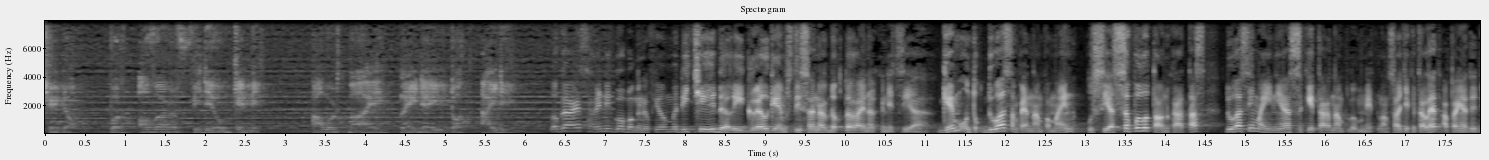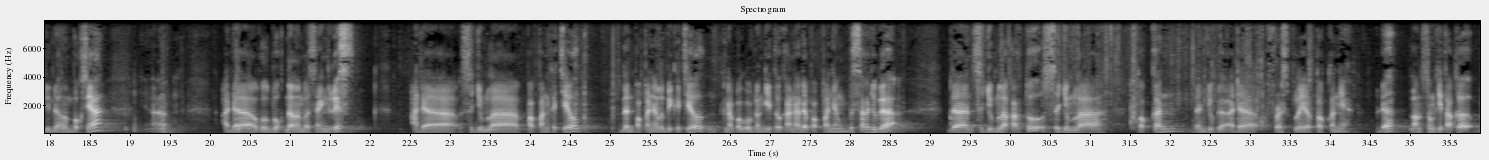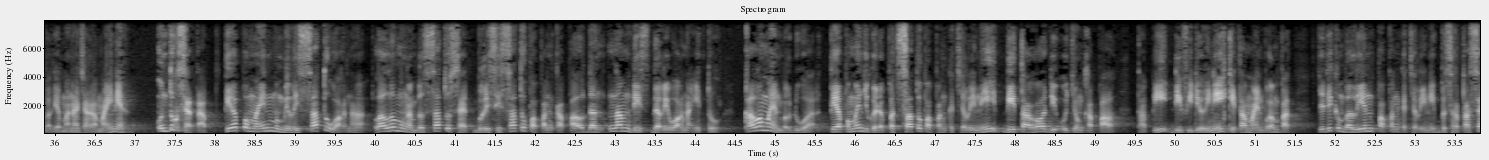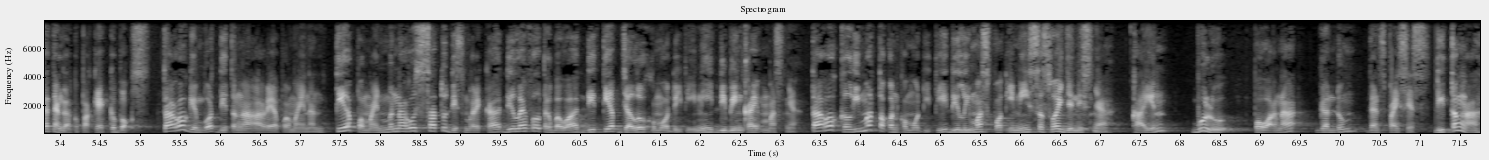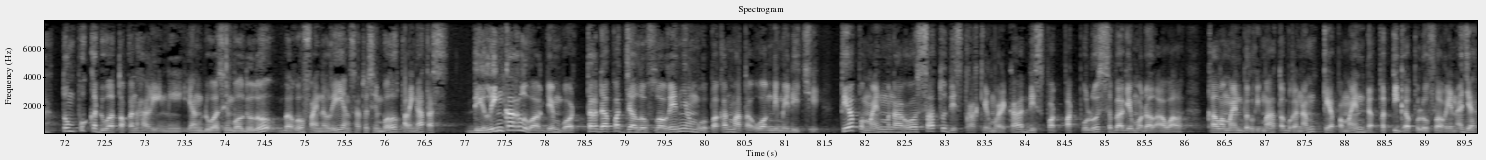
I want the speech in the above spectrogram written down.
channel for over video gaming powered by playday.id. Lo guys, hari ini gue bakal review Medici dari Grail Games desainer Dr. Rainer Knizia. Game untuk 2-6 pemain, usia 10 tahun ke atas, durasi mainnya sekitar 60 menit. Langsung aja kita lihat apa yang ada di dalam boxnya. Ya, ada rulebook dalam bahasa Inggris, ada sejumlah papan kecil, dan papannya lebih kecil. Kenapa gue bilang gitu? Karena ada papan yang besar juga, dan sejumlah kartu, sejumlah token, dan juga ada first player tokennya. Udah, langsung kita ke bagaimana cara mainnya. Untuk setup, tiap pemain memilih satu warna, lalu mengambil satu set berisi satu papan kapal dan 6 disk dari warna itu. Kalau main berdua, tiap pemain juga dapat satu papan kecil ini ditaruh di ujung kapal. Tapi di video ini kita main berempat. Jadi kembaliin papan kecil ini beserta set yang gak kepake ke box. Taruh gameboard di tengah area permainan. Tiap pemain menaruh satu disk mereka di level terbawah di tiap jalur komoditi ini di bingkai emasnya. Taruh kelima token komoditi di lima spot ini sesuai jenisnya. Kain, bulu, pewarna, gandum, dan spices. Di tengah, tumpuk kedua token hari ini, yang dua simbol dulu, baru finally yang satu simbol paling atas. Di lingkar luar gameboard, terdapat jalur florin yang merupakan mata uang di Medici. Tiap pemain menaruh satu disk terakhir mereka di spot 40 sebagai modal awal. Kalau main berlima atau berenam, tiap pemain dapat 30 florin aja.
